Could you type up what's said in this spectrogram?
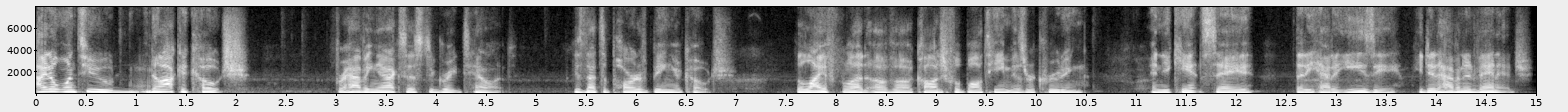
I don't want to knock a coach for having access to great talent because that's a part of being a coach. The lifeblood of a college football team is recruiting, and you can't say that he had it easy. He did have an advantage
